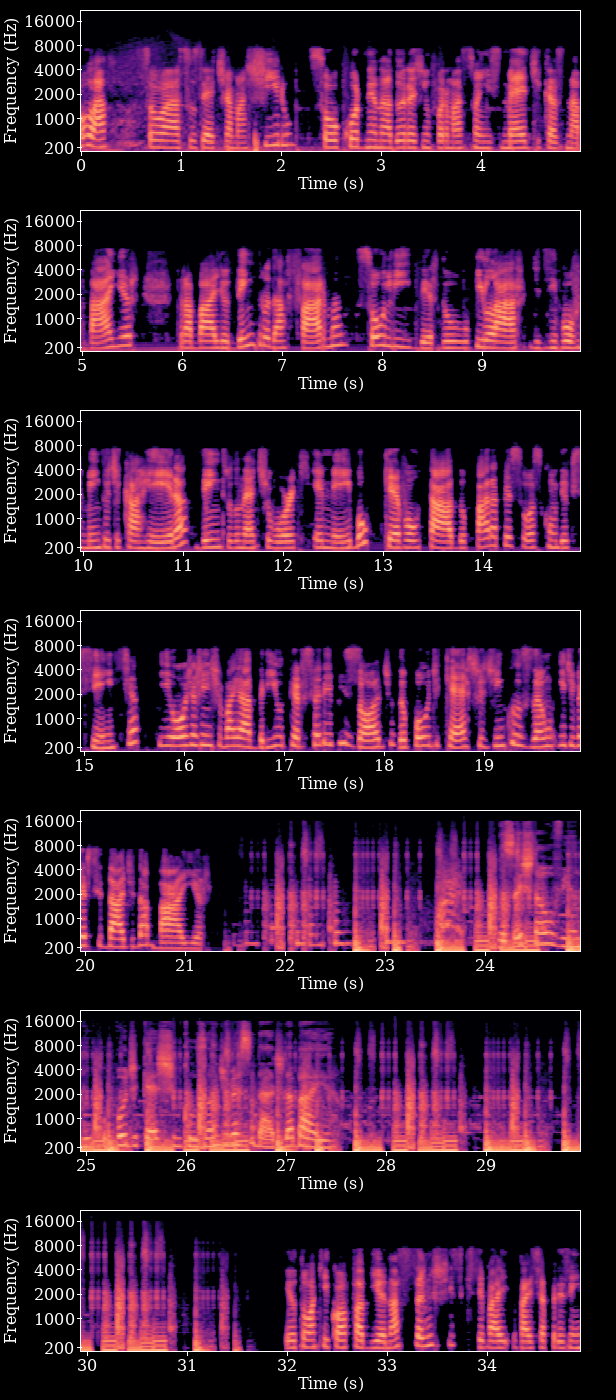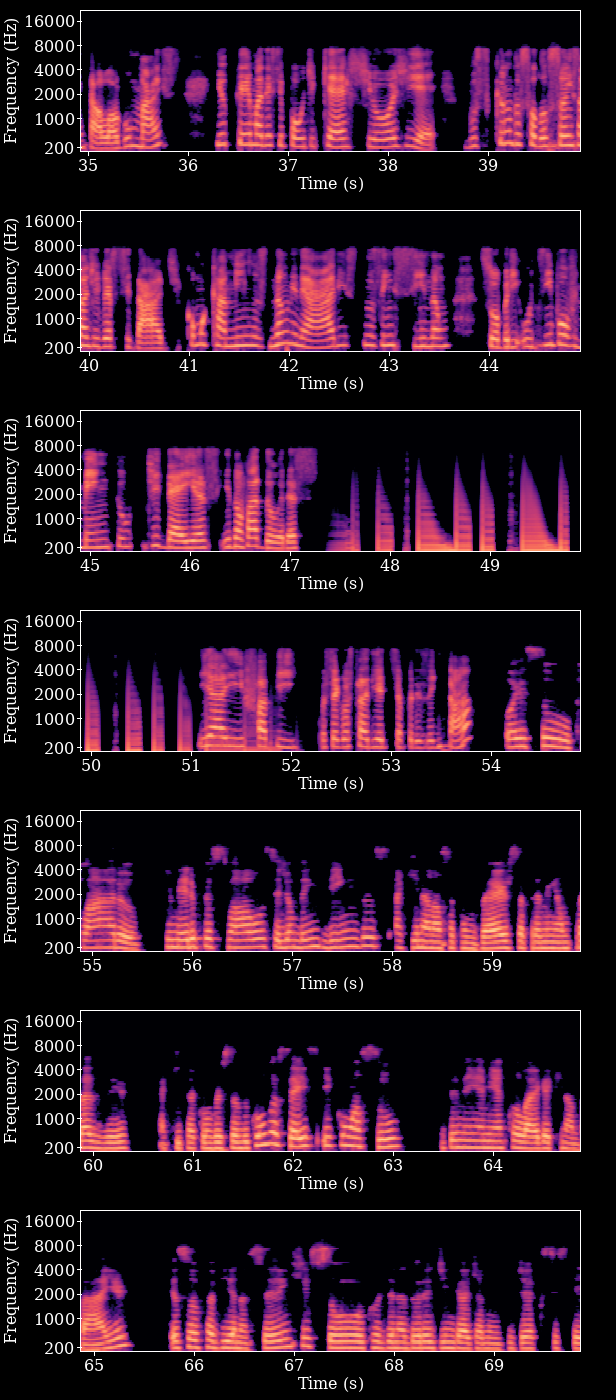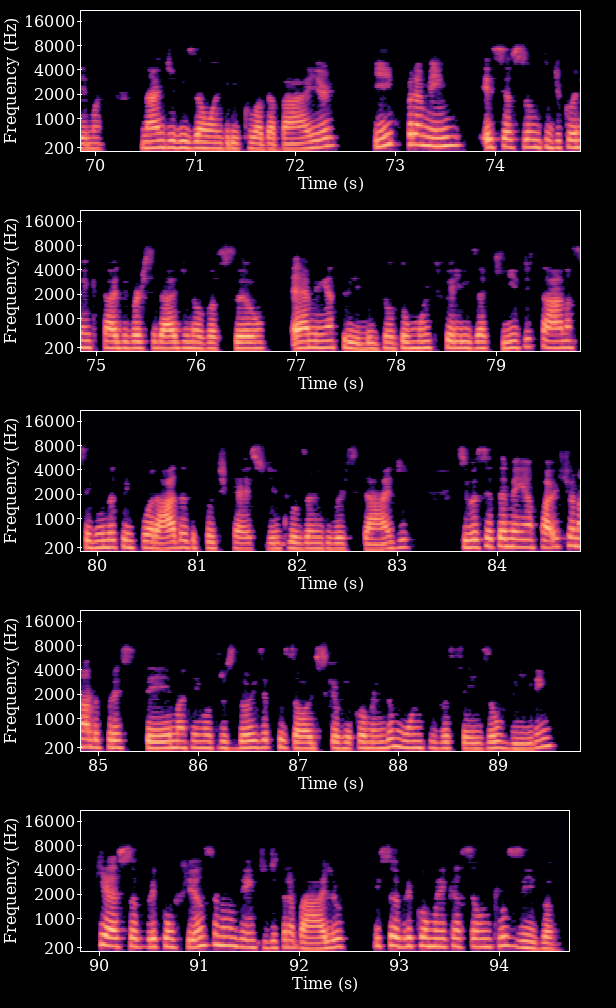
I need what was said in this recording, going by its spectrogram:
Olá, sou a Suzete Amashiro, sou coordenadora de informações médicas na Bayer, trabalho dentro da Pharma, sou líder do pilar de desenvolvimento de carreira dentro do Network Enable, que é voltado para pessoas com deficiência, e hoje a gente vai abrir o terceiro episódio do podcast de inclusão e diversidade da Bayer. Você está ouvindo o podcast Inclusão e Diversidade da Bayer. Eu estou aqui com a Fabiana Sanches, que vai, vai se apresentar logo mais. E o tema desse podcast hoje é Buscando Soluções na Diversidade, como caminhos não lineares nos ensinam sobre o desenvolvimento de ideias inovadoras. E aí, Fabi, você gostaria de se apresentar? Oi, Su, claro. Primeiro, pessoal, sejam bem-vindos aqui na nossa conversa. Para mim é um prazer aqui estar conversando com vocês e com a Su, que também é minha colega aqui na Bayer. Eu sou a Fabiana Sanches, sou coordenadora de engajamento de ecossistema na divisão agrícola da Bayer. E, para mim, esse assunto de conectar diversidade e inovação é a minha tribo. Então, estou muito feliz aqui de estar na segunda temporada do podcast de inclusão e diversidade se você também é apaixonado por esse tema, tem outros dois episódios que eu recomendo muito vocês ouvirem, que é sobre confiança no ambiente de trabalho e sobre comunicação inclusiva.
